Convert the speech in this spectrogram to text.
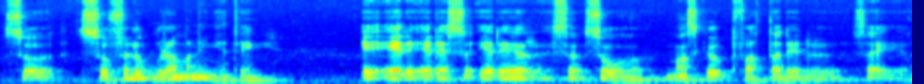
så, så förlorar man ingenting. Är, är, är, det, så, är det så man ska uppfatta det du säger?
